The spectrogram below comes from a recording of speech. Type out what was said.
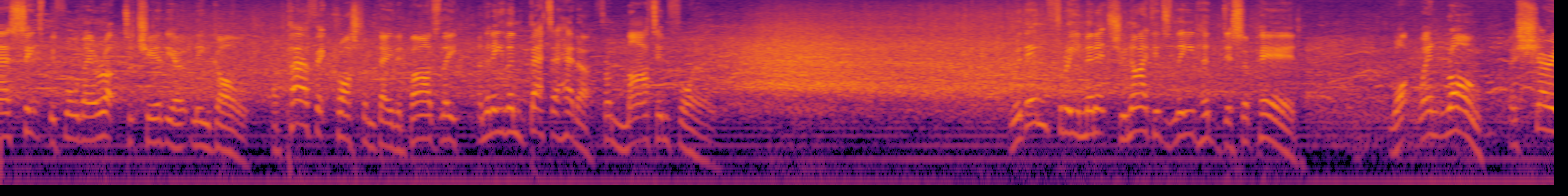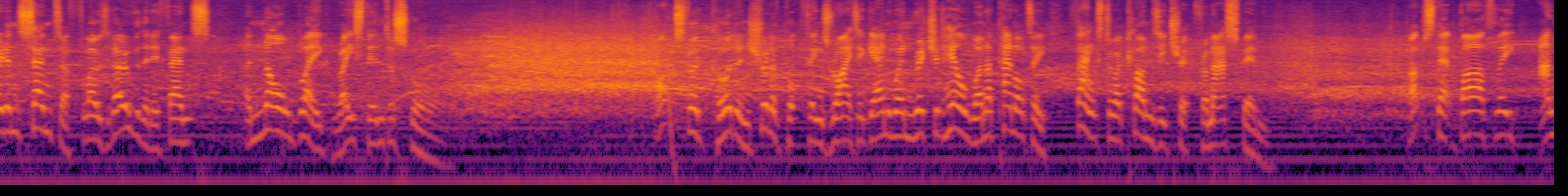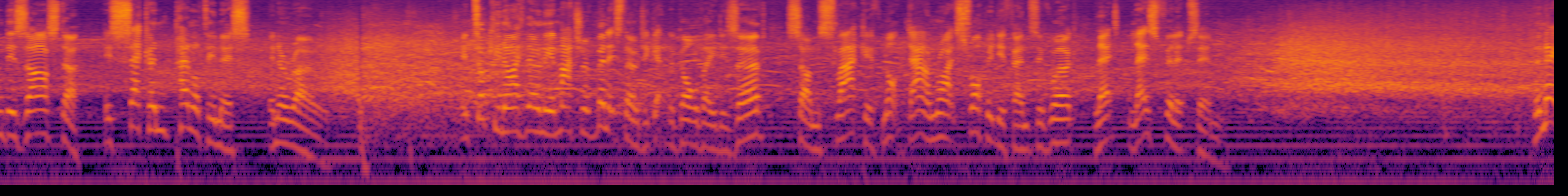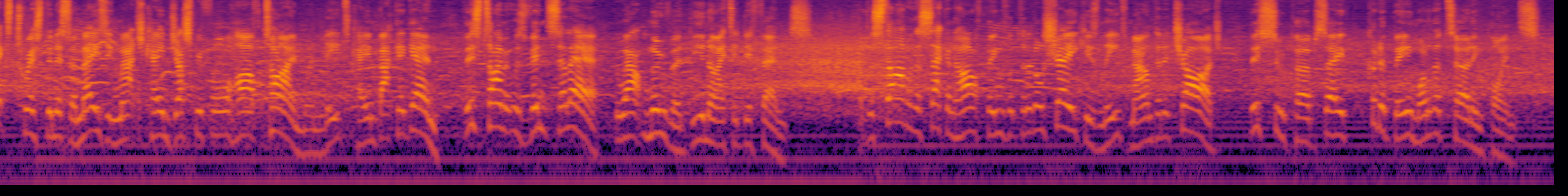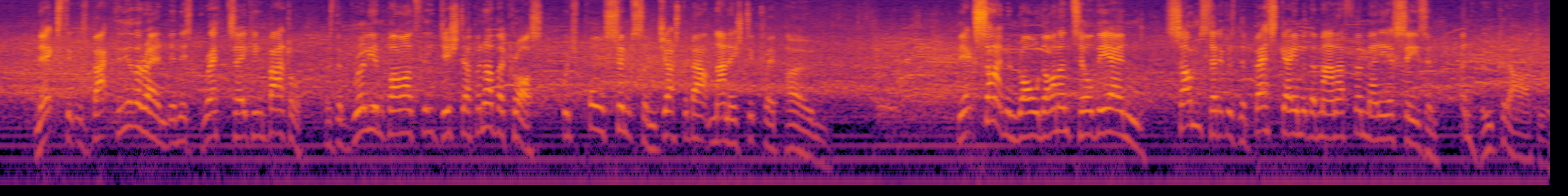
their seats before they were up to cheer the opening goal. A perfect cross from David Bardsley and an even better header from Martin Foyle. Within three minutes, United's lead had disappeared. What went wrong as Sheridan Centre floated over the defence and Noel Blake raced in to score. Oxford could and should have put things right again when Richard Hill won a penalty, thanks to a clumsy trip from Aspin. Up stepped Bardsley and disaster, his second penalty miss in a row. It took United only a matter of minutes, though, to get the goal they deserved. Some slack, if not downright sloppy defensive work, let Les Phillips in. The next twist in this amazing match came just before half-time when Leeds came back again. This time it was Vince Hilaire who outmanoeuvred the United defence. At the start of the second half, things looked a little shaky as Leeds mounted a charge. This superb save could have been one of the turning points. Next, it was back to the other end in this breathtaking battle as the brilliant Bardsley dished up another cross, which Paul Simpson just about managed to clip home. The excitement rolled on until the end. Some said it was the best game at the Manor for many a season, and who could argue?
